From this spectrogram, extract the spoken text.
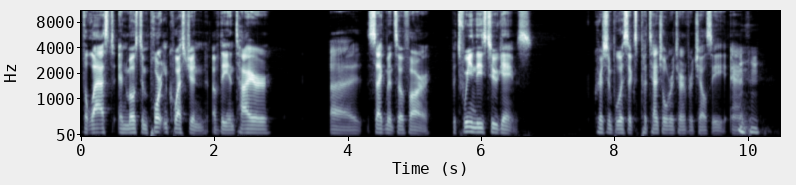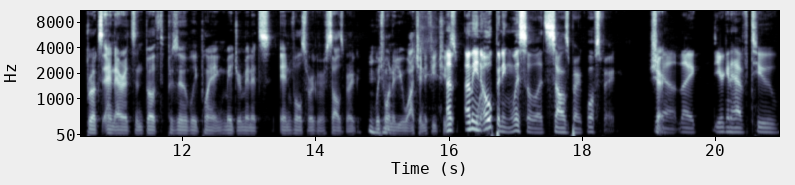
the last and most important question of the entire uh, segment so far between these two games, Christian Pulisic's potential return for Chelsea and Mm-hmm. Brooks and Aaronson both presumably playing major minutes in Wolfsburg or Salzburg. Which one are you watching if you Mm-hmm. I, choose? I mean, one? opening whistle at Salzburg, Wolfsburg. Sure. You know, like you're gonna have two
